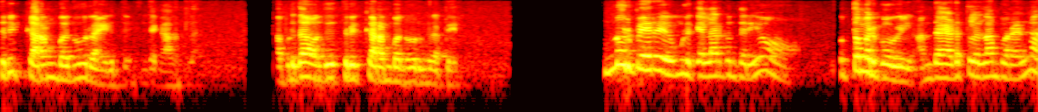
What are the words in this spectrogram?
திருக்கரம்பனூர் ஆயிடுது இந்த காலத்துல. அப்படிதான் வந்து திருக்கரம்பனூர்ங்கிற பேர். இன்னொரு பேரு உங்களுக்கு எல்லாருக்கும் தெரியும். உத்தமர் கோவில். அந்த இடத்துல எல்லாம் போனேன்னா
